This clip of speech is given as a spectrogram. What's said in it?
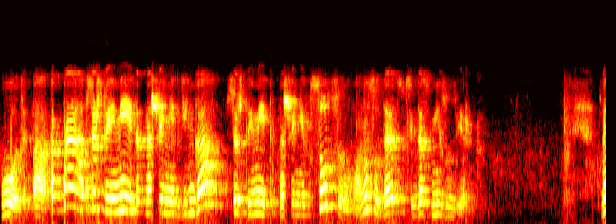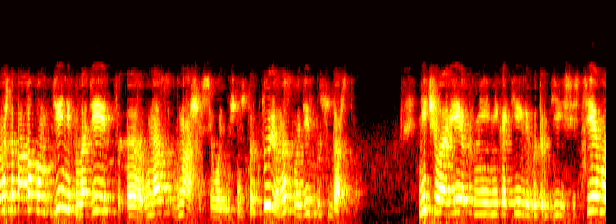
Вот. А, как правило, все, что имеет отношение к деньгам, все, что имеет отношение к социуму, оно создается всегда снизу вверх. Потому что потоком денег владеет э, у нас в нашей сегодняшней структуре, у нас владеет государство. Ни человек, ни, ни какие-либо другие системы,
